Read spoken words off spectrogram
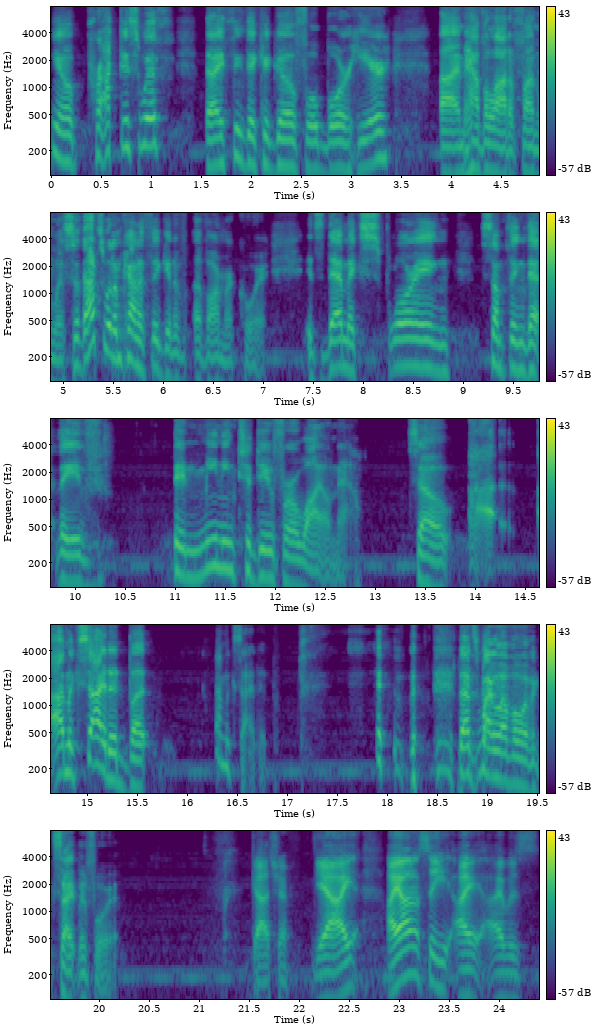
you know, practiced with that I think they could go full bore here uh, and have a lot of fun with. So that's what I'm kind of thinking of, of Armor Core. It's them exploring something that they've been meaning to do for a while now. So uh, I'm excited, but I'm excited. That's my level of excitement for it. Gotcha. Yeah, I I honestly I I was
